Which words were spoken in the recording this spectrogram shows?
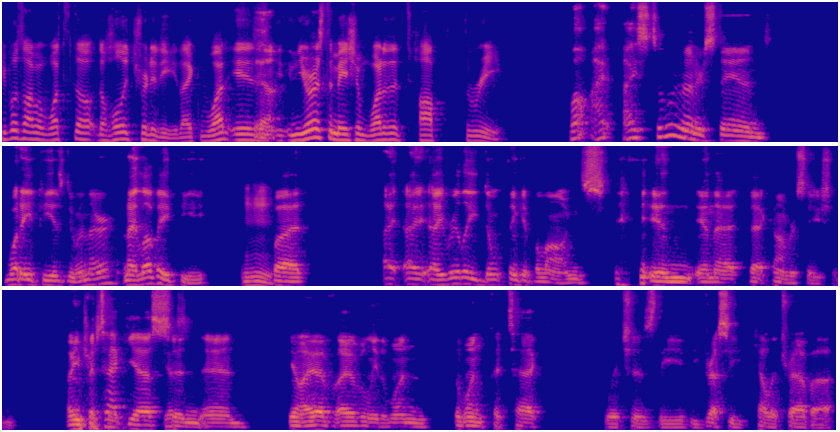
people talk about what's the the holy trinity like. What is yeah. in your estimation? What are the top three? Well, I I still don't understand what AP is doing there, and I love AP, mm-hmm. but I, I, I really don't think it belongs in in that that conversation. I mean, Patek, yes, yes, and and you know, I have I have only the one the one Patek, which is the the dressy Calatrava,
